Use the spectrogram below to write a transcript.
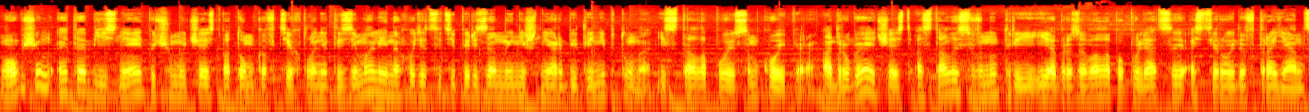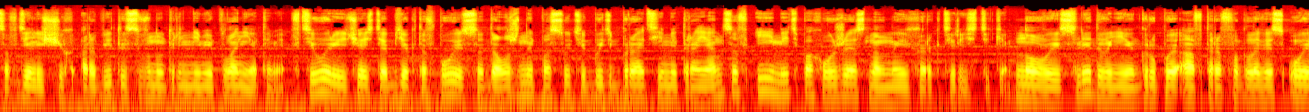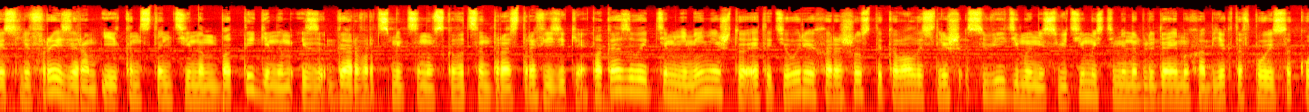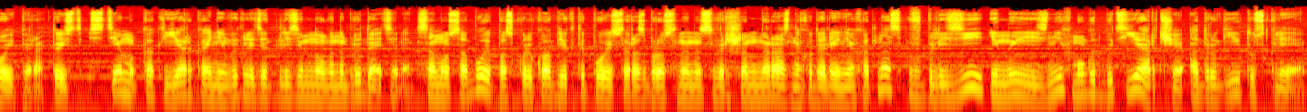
В общем, это объясняет, почему часть потомков тех планет и Земалей находится теперь за нынешней орбитой Нептуна и стала поясом Койпера, а другая часть осталась внутри и образовала популяции астероидов-троянцев, делящих орбиты с внутренними планетами. В теории часть объектов пояса должны по сути быть братьями троянцев и иметь похожие основные характеристики. Новые исследования группы авторов во главе с Уэсли Фрейзером и Константином Батыгиным из Гарвард-Смитсоновского центра астрофизики показывает, тем не менее, что эта теория хорошо стыковалась лишь с видимыми светимостями наблюдаемых объектов пояса Койпера, то есть с тем, как ярко они выглядят для земного наблюдателя. Само собой, поскольку объекты пояса разбросаны на совершенно разных удалениях от нас, вблизи иные из них могут быть ярче, а другие тусклее.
